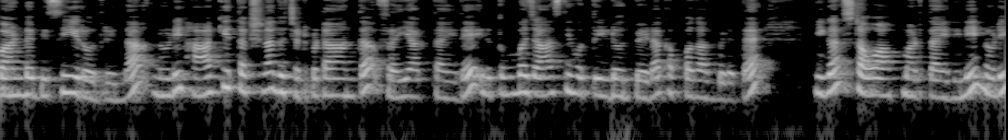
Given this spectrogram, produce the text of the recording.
ಬಾಂಡೆ ಬಿಸಿ ಇರೋದ್ರಿಂದ ನೋಡಿ ಹಾಕಿದ ತಕ್ಷಣ ಅದು ಚಟಪಟ ಅಂತ ಫ್ರೈ ಆಗ್ತಾ ಇದೆ. ಇದು ತುಂಬ ಜಾಸ್ತಿ ಹೊತ್ತು ಇಡೋದು ಬೇಡ, ಕಪ್ಪಗಾಗ್ಬಿಡುತ್ತೆ. ಈಗ ಸ್ಟವ್ ಆಫ್ ಮಾಡ್ತಾ ಇದ್ದೀನಿ. ನೋಡಿ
